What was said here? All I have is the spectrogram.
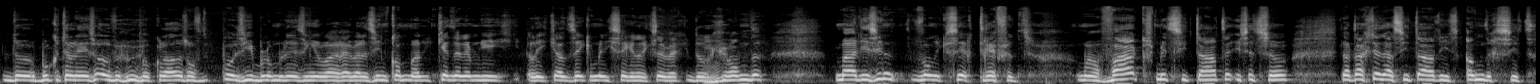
door boeken te lezen over Hugo Claus of de poëziebloemlezingen waar hij wel eens in komt. Maar ik kende hem niet. Ik kan zeker maar niet zeggen dat ik zijn werk doorgronde. Maar die zin vond ik zeer treffend. Maar vaak met citaten is het zo dat achter dat citaat iets anders zit.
